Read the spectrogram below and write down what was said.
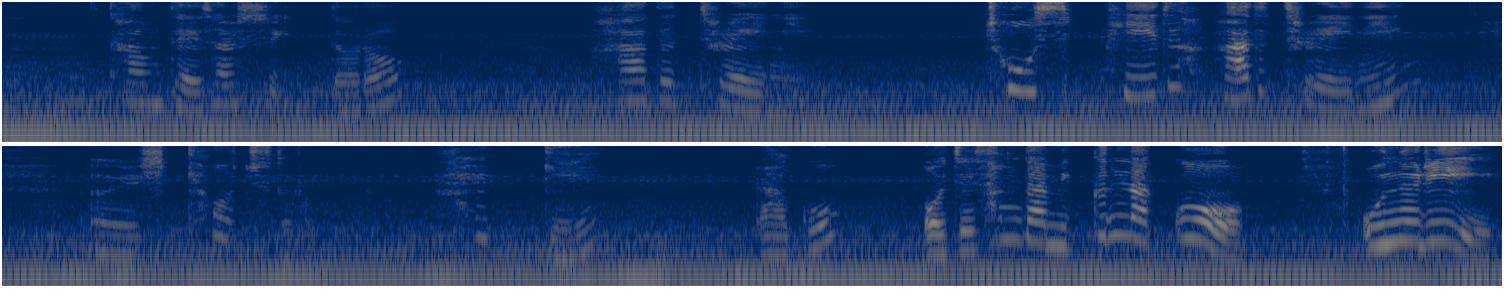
음, 카운터에 설 수 있도록 하드 트레이닝, 초스피드 하드 트레이닝을 시켜주도록 할게. 라고 어제 상담이 끝났고, 오늘이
